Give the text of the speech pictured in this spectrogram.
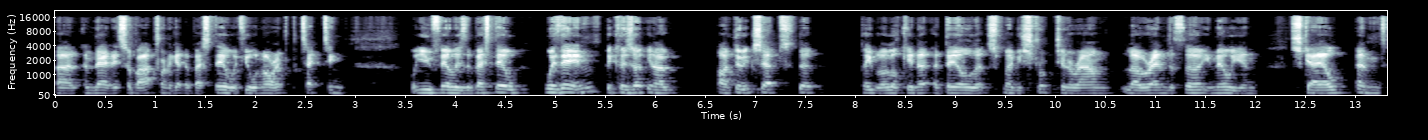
uh, and then it's about trying to get the best deal. If you're Norwich, protecting what you feel is the best deal within, because uh, you know I do accept that people are looking at a deal that's maybe structured around lower end of 30 million scale and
